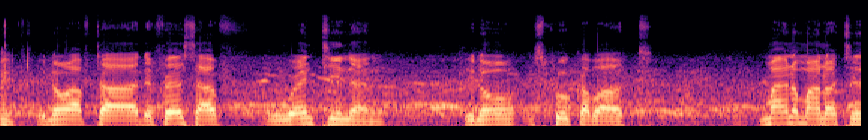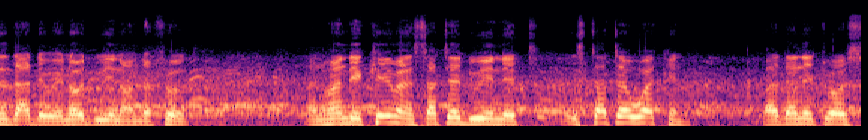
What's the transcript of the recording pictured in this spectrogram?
You know, after the first half, we went in and, you know, spoke about minor, minor things that they were not doing on the field. And when they came and started doing it, it started working. But then it was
